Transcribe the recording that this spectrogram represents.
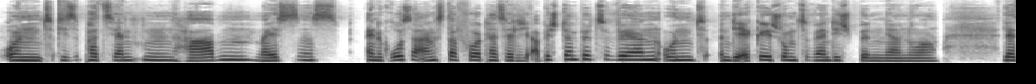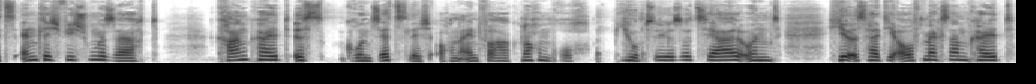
Und diese Patienten haben meistens eine große Angst davor, tatsächlich abgestempelt zu werden und in die Ecke geschoben zu werden, die spinnen ja nur. Letztendlich, wie schon gesagt, Krankheit ist grundsätzlich auch ein einfacher Knochenbruch, biopsychosozial und hier ist halt die Aufmerksamkeit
